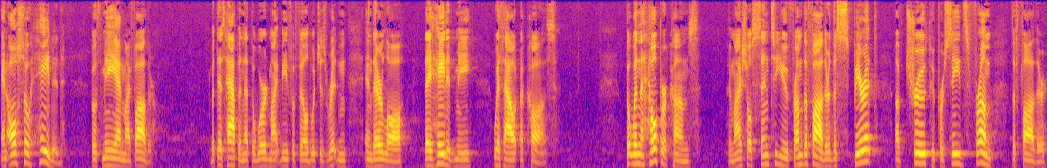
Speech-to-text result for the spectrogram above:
and also hated both me and my Father. But this happened that the word might be fulfilled which is written in their law. They hated me without a cause. But when the Helper comes, whom I shall send to you from the Father, the Spirit of truth who proceeds from the Father,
